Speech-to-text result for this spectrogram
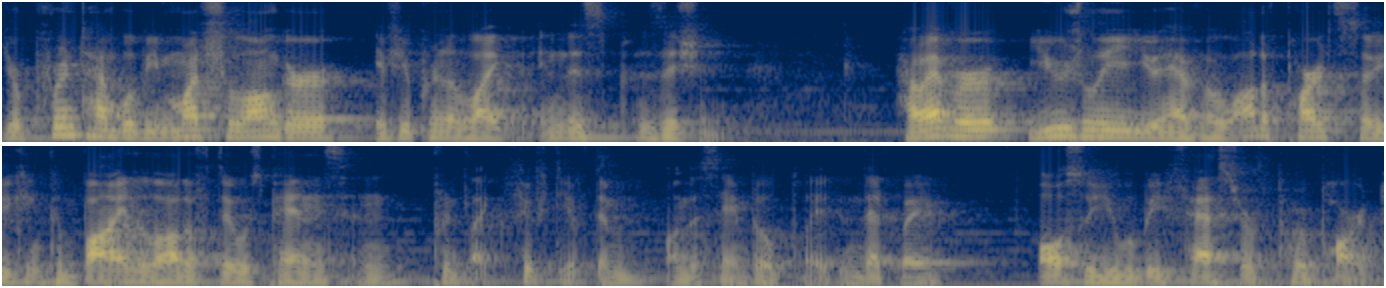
your print time will be much longer if you print it like in this position. However, usually you have a lot of parts, so you can combine a lot of those pens and print like 50 of them on the same build plate. And that way, also you will be faster per part.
